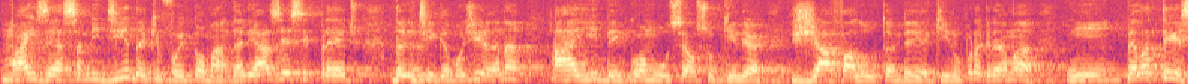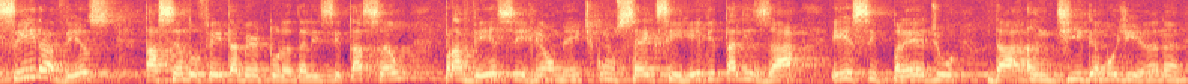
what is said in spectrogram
mais essa medida que foi tomada. Aliás, esse prédio da antiga Mogiana, aí, bem como o Celso Kinder já falou também aqui no programa, um, pela terceira vez está sendo feita a abertura da licitação para ver se realmente consegue se revitalizar esse prédio da antiga Mogiana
